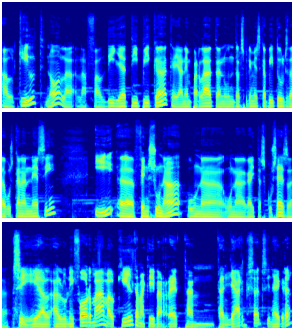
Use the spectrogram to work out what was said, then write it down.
el kilt, no? la, la faldilla típica, que ja n'hem parlat en un dels primers capítols de Buscant en Nessie, i eh, fent sonar una, una gaita escocesa. Sí, l'uniforme amb el kilt, amb aquell barret tan, tan llarg, saps, i negre,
